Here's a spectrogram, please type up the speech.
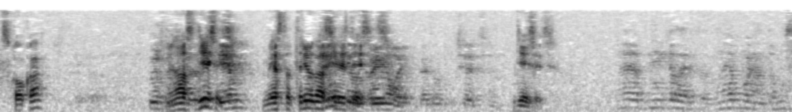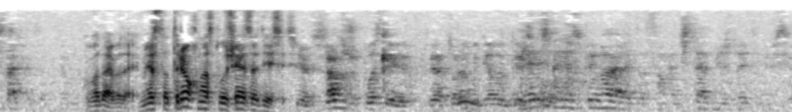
сколько? У нас 10. Вместо 3 у нас есть 10. Двойной. Поэтому получается. 10. Ну, ну мусафи. Вода, вода. Вместо трех у нас получается 10. Нет, сразу же после Туры мы делаем три Я лично не успеваю это самое читать между этими все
